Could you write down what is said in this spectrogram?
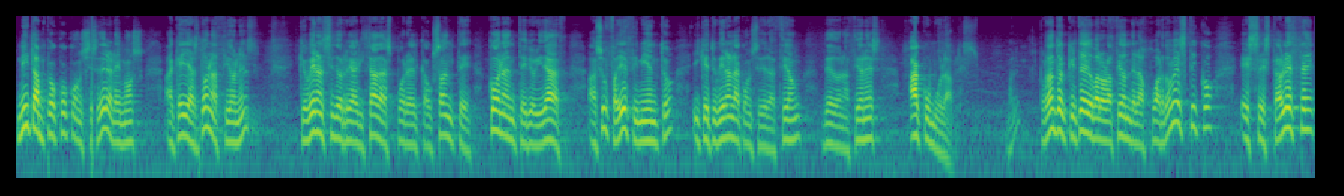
ni tampoco consideraremos aquellas donaciones que hubieran sido realizadas por el causante con anterioridad a su fallecimiento y que tuvieran la consideración de donaciones acumulables. Por tanto, el criterio de valoración del ajuar doméstico se establece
